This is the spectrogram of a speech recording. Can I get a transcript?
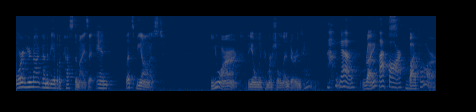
or you're not going to be able to customize it. And let's be honest, you aren't the only commercial lender in town No, right? By far. By far.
